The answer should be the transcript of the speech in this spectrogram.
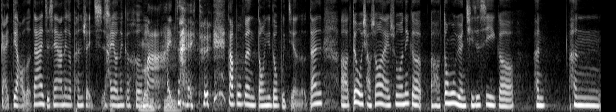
改掉了，大概只剩下那个喷水池，还有那个河马还在。对，大部分东西都不见了。但是，呃，对我小时候来说，那个呃动物园其实是一个很很，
